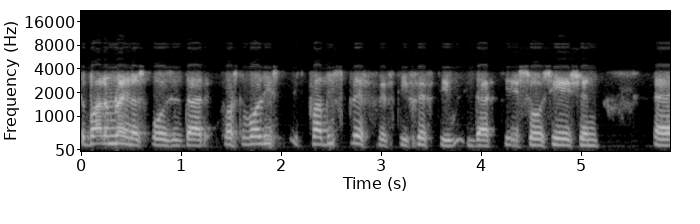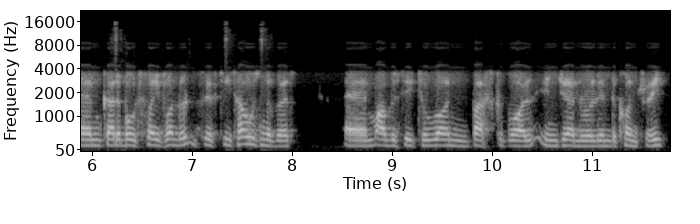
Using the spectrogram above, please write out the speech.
the bottom line, I suppose, is that first of all, it's, it's probably split 50-50. That the association um, got about 550,000 of it, um, obviously to run basketball in general in the country,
